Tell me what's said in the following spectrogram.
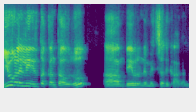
ಇವುಗಳಲ್ಲಿ ಇರ್ತಕ್ಕಂಥವ್ರು, ಆ, ದೇವರನ್ನ ಮೆಚ್ಚೋದಕ್ಕಾಗಲ್ಲ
